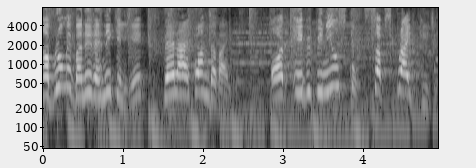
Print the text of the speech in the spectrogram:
खबरों में बने रहने के लिए बेल आइकॉन दबाइए और एबीपी न्यूज़ को सब्सक्राइब कीजिए।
